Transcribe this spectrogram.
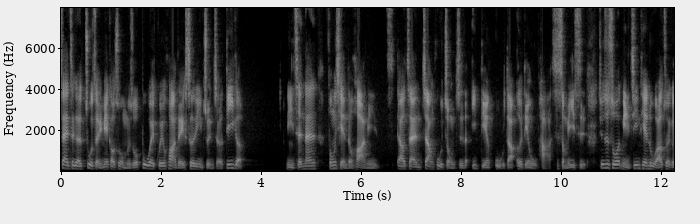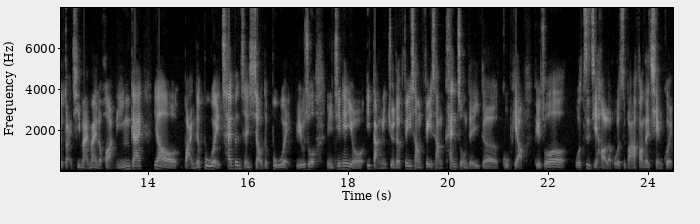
在这个作者里面告诉我们说，部位规划的一个设定准则，第一个，你承担风险的话，你要占账户总值的一点五到二点五趴，是什么意思？就是说，你今天如果要做一个短期买卖的话，你应该要把你的部位拆分成小的部位。比如说，你今天有一档你觉得非常非常看重的一个股票，比如说。我自己好了，我是把它放在钱柜，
